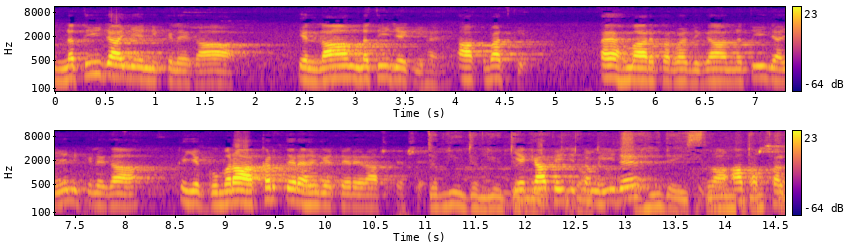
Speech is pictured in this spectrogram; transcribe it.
نتیجہ یہ نکلے گا یہ لام نتیجے کی ہے آکبت کی۔ اے ہمارے پروردگار، نتیجہ یہ نکلے گا کہ یہ گمراہ کرتے رہیں گے تیرے راستے سے۔ یہ کیا تھی جی تمہید اب اصل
